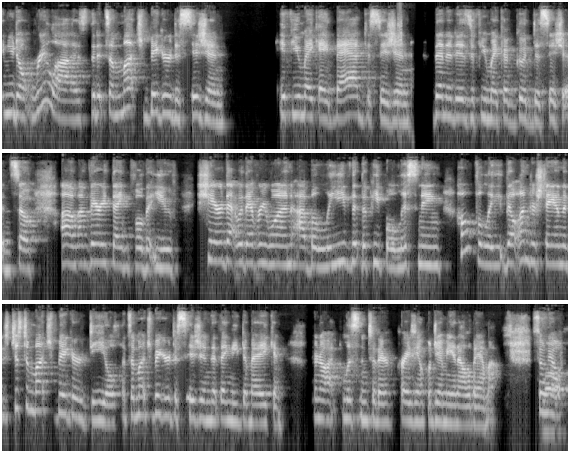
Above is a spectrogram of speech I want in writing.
And you don't realize that it's a much bigger decision if you make a bad decision than it is if you make a good decision. So um, I'm very thankful that you've shared that with everyone. I believe that the people listening, hopefully, they'll understand that it's just a much bigger deal. It's a much bigger decision that they need to make, and they're not listening to their crazy Uncle Jimmy in Alabama. So well, now.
